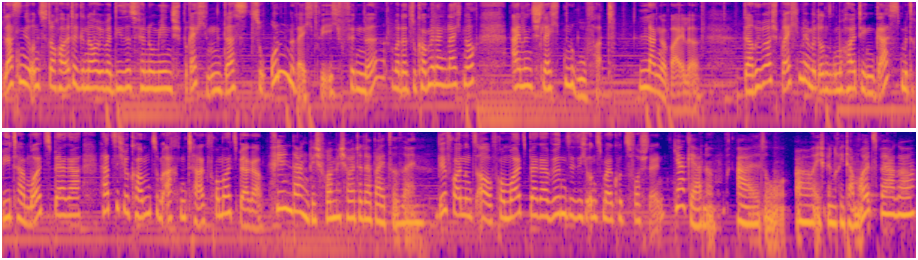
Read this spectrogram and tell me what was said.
Lassen Sie uns doch heute genau über dieses Phänomen sprechen, das zu Unrecht, wie ich finde, aber dazu kommen wir dann gleich noch, einen schlechten Ruf hat. Langeweile. Darüber sprechen wir mit unserem heutigen Gast, mit Rita Molzberger. Herzlich willkommen zum achten Tag, Frau Molzberger. Vielen Dank, ich freue mich heute dabei zu sein. Wir freuen uns auch. Frau Molzberger, würden Sie sich uns mal kurz vorstellen? Ja, gerne. Also, äh, ich bin Rita Molzberger.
